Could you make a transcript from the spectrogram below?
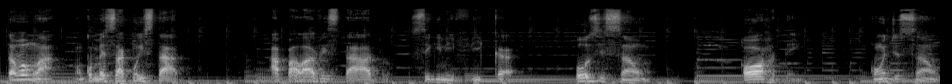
Então, vamos lá, vamos começar com o Estado. A palavra Estado significa posição, ordem, condição,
